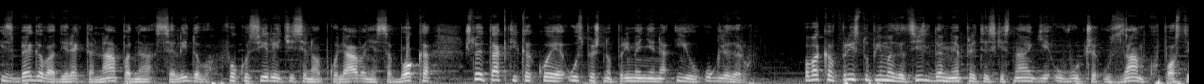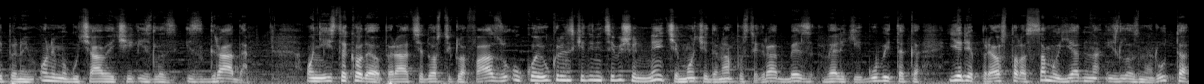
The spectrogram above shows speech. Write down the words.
izbegava direktan napad na Selidovo, fokusirajući se na opkoljavanje sa boka, što je taktika koja je uspešno primenjena i u Ugljedaru. Ovakav pristup ima za cilj da neprijateljske snage uvuče u zamku, postepeno im onemogućavajući izlaz iz grada. On je istakao da je operacija dostigla fazu u kojoj ukrajinske jedinice više neće moći da napuste grad bez velikih gubitaka, jer je preostala samo jedna izlazna ruta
